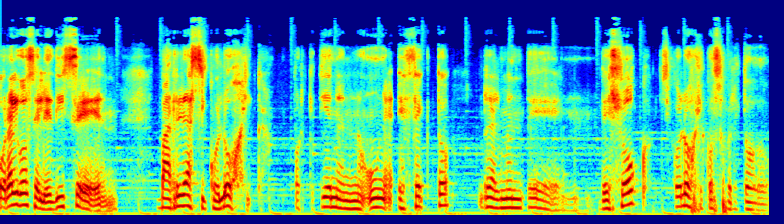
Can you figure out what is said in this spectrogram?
Por algo se le dice barrera psicológica, porque tienen un efecto realmente de shock psicológico sobre todo.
